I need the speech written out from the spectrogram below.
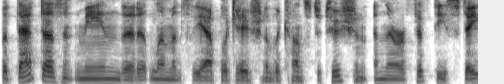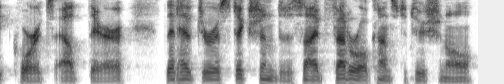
but that doesn't mean that it limits the application of the Constitution. And there are 50 state courts out there that have jurisdiction to decide federal constitutional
